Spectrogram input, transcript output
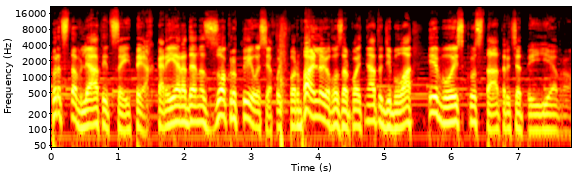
представляти цей тех. Кар'єра Дена закрутилася, хоч формально його зарплатня тоді була і близько 130 євро.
